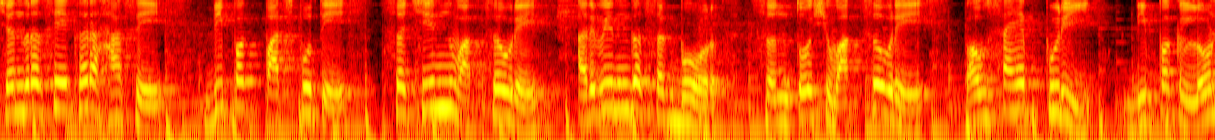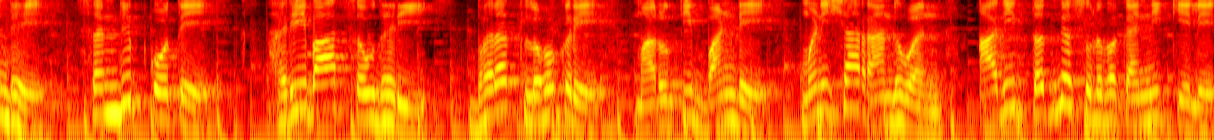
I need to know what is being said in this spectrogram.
चंद्रशेखर हासे दीपक पाचपुते सचिन वाकचौरे अरविंद सगभोर संतोष वाकचौरे भाऊसाहेब पुरी दीपक लोंढे संदीप कोते हरिबा चौधरी भरत लोहकरे मारुती बांडे मनीषा रांधवन आदी तज्ज्ञ सुलभकांनी केले.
